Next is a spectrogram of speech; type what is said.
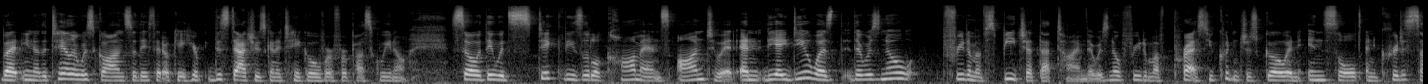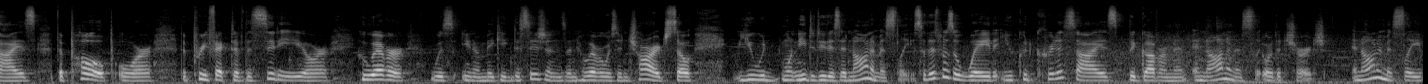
But you know the tailor was gone so they said okay here this statue is going to take over for Pasquino. So they would stick these little comments onto it and the idea was there was no freedom of speech at that time. There was no freedom of press. You couldn't just go and insult and criticize the pope or the prefect of the city or whoever was, you know, making decisions and whoever was in charge. So you would need to do this anonymously. So this was a way that you could criticize the government anonymously or the church anonymously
